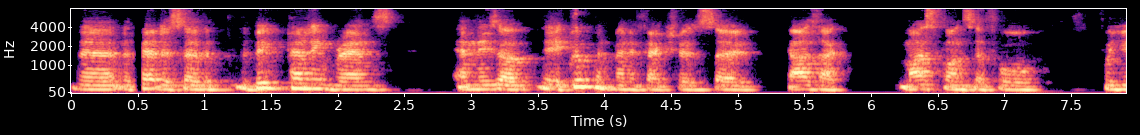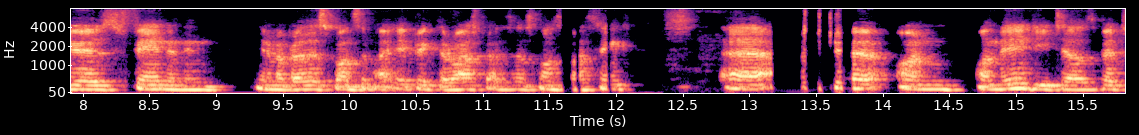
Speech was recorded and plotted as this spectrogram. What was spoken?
the, the paddlers, so the, the big paddling brands, and these are the equipment manufacturers. So guys like my sponsor for for years, Fenn, and then you know my brother's sponsored by Epic, the Rice Brothers are sponsored. I think uh, sure on on their details, but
